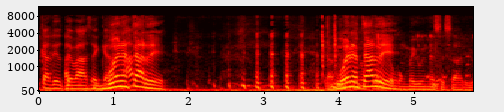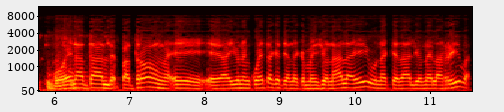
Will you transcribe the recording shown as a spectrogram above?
Cándido te va a hacer Buenas tardes. Buenas tardes. Buenas tardes, patrón. Eh, eh, hay una encuesta que tiene que mencionar ahí, una que da Lionel arriba.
